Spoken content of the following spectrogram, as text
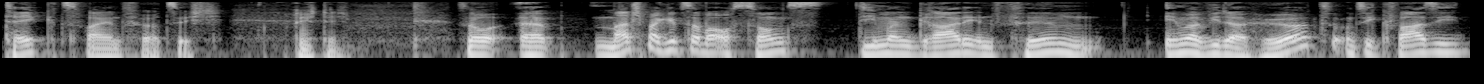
Take 42. Richtig. So, äh, manchmal gibt's aber auch Songs, die man gerade in Filmen immer wieder hört und sie quasi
